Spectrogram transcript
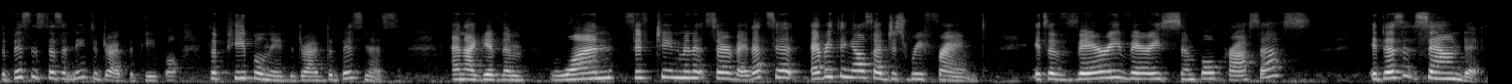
The business doesn't need to drive the people, the people need to drive the business. And I give them one 15 minute survey. That's it. Everything else I've just reframed. It's a very, very simple process. It doesn't sound it.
